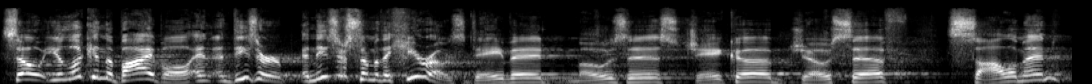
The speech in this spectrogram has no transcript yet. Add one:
So you look in the Bible, and, and, these are and these are some of the heroes: David, Moses, Jacob, Joseph, Solomon.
